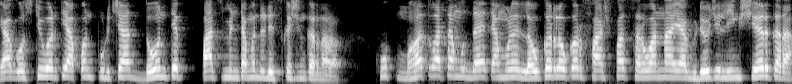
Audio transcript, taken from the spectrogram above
या गोष्टीवरती आपण पुढच्या दोन ते पाच मिनिटांमध्ये डिस्कशन करणार आहोत. खूप महत्त्वाचा मुद्दा आहे त्यामुळे लवकर लवकर फास्ट फास्ट सर्वांना या व्हिडिओची लिंक शेअर करा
